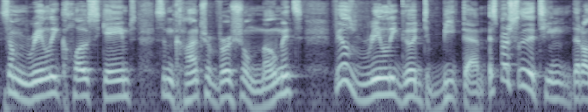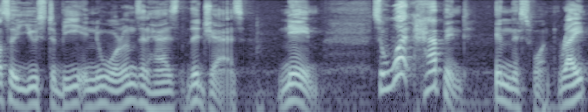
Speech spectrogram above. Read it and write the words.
some really close games, some controversial moments, feels really good to beat them, especially the team that also used to be in New Orleans and has the Jazz name. So, what happened in this one, right?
